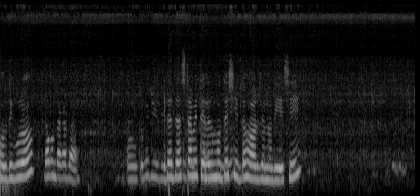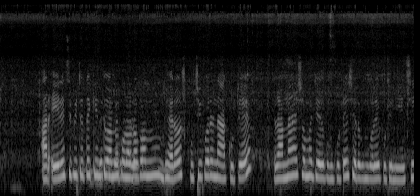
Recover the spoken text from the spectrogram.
হলদি গুঁড়ো। লবণ দেখা যায়। এটা জাস্ট আমি তেলের মধ্যে সিদ্ধ হওয়ার জন্য দিয়েছি। আর এই রেসিপিটাতে কিন্তু আমি কোনো রকম ঢেঁড়স কুচি করে না কুটে, রান্নার সময় যেরকম কুটে সেরকম করে কুটে নিয়েছি।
